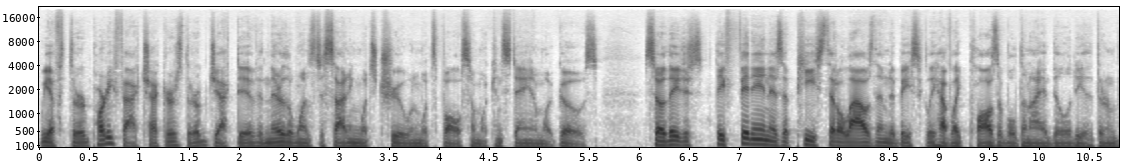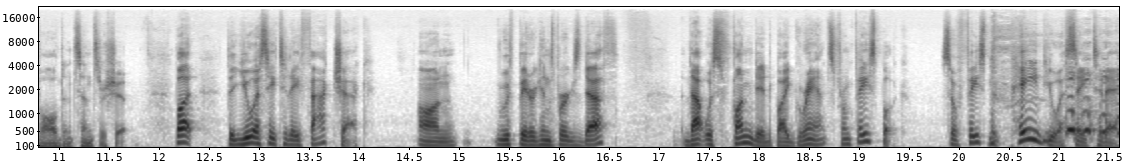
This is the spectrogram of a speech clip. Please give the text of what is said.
We have third party fact checkers. They're objective and they're the ones deciding what's true and what's false and what can stay and what goes. So they just, they fit in as a piece that allows them to basically have like plausible deniability that they're involved in censorship. But the USA Today fact check on Ruth Bader Ginsburg's death, that was funded by grants from Facebook. So Facebook paid USA Today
